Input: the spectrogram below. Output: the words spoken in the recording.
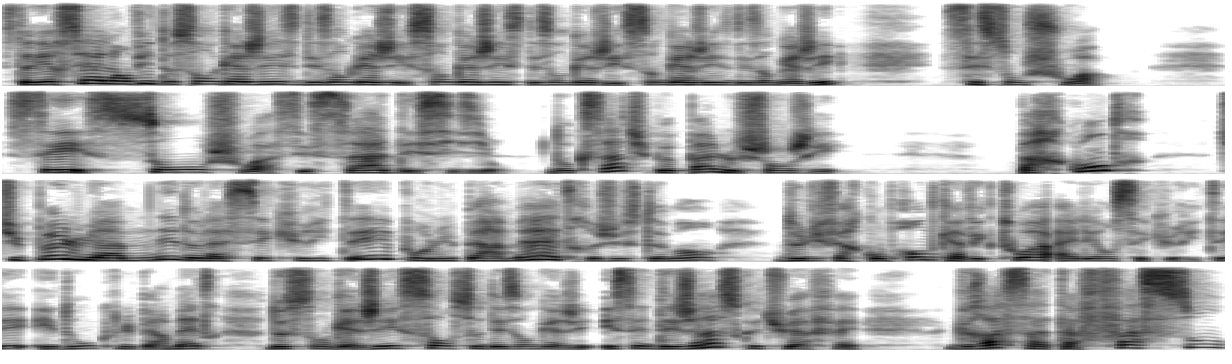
C'est-à-dire, si elle a envie de s'engager, se désengager, s'engager, se désengager, s'engager, se désengager, c'est son choix. C'est son choix, c'est sa décision. Donc ça, tu peux pas le changer. Par contre, tu peux lui amener de la sécurité pour lui permettre, justement, de lui faire comprendre qu'avec toi, elle est en sécurité et donc lui permettre de s'engager sans se désengager. Et c'est déjà ce que tu as fait, grâce à ta façon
